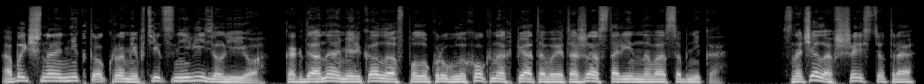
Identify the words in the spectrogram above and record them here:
Обычно никто, кроме птиц, не видел ее, когда она мелькала в полукруглых окнах пятого этажа старинного особняка. Сначала в шесть утра,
